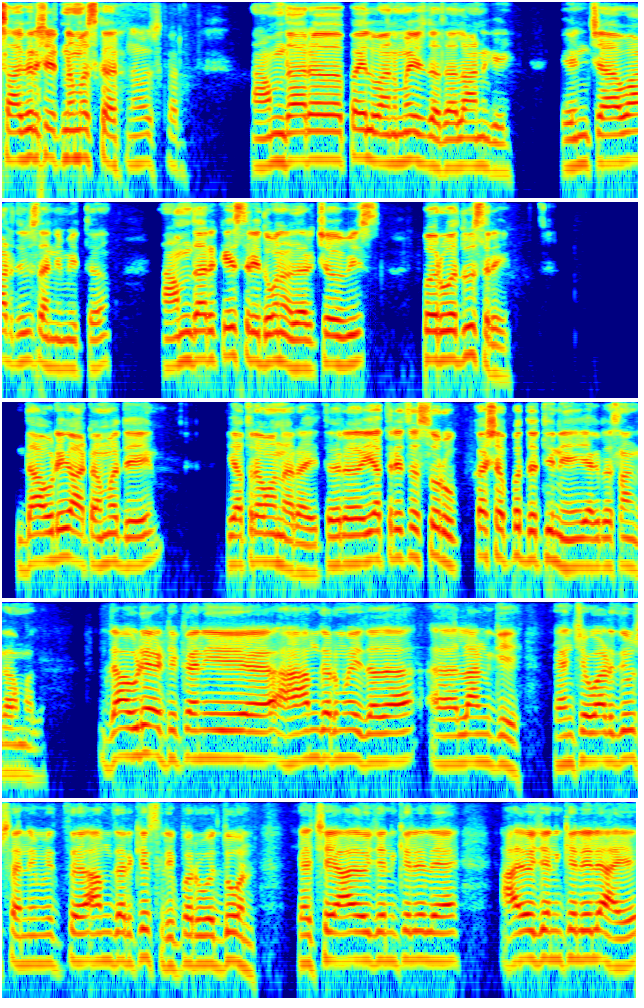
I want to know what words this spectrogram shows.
सागर शेठ नमस्कार. नमस्कार. आमदार पैलवान महेश दादा लांडगे यांच्या वाढदिवसानिमित्त आमदार केसरी दोन हजार चोवीस पर्व दुसरे दावडी घाटामध्ये यात्रा होणार आहे. तर यात्रेचं स्वरूप कशा पद्धतीने एकदा सांगा आम्हाला. जावडी या ठिकाणी आमदार महेशदादा लांडगे यांच्या वाढदिवसानिमित्त आमदार केसरी पर्व दोन याचे आयोजन केलेले आहे. आयोजन केलेले आहे.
